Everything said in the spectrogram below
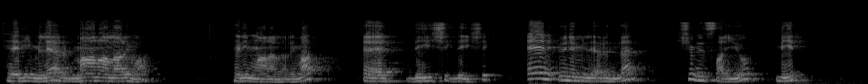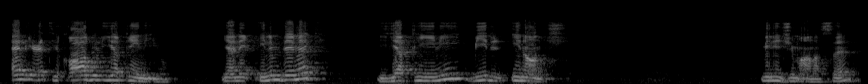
terimler, manaları var. Terim manaları var. Eee, değişik değişik. En önemlilerinden şimdi sayıyor. Bir, el-i'tikadul yakiniyyum. Yani ilim demek yakini bir inanç. Birinci manası.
